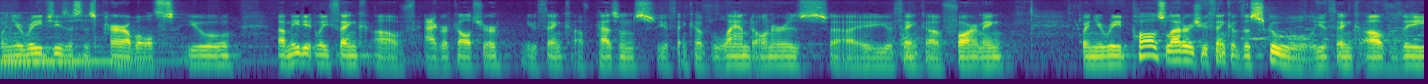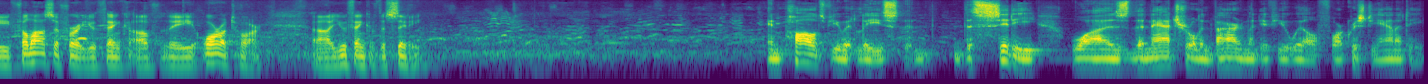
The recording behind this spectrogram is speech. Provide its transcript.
When you read Jesus' parables, you immediately think of agriculture, you think of peasants, you think of landowners, uh, you think of farming. When you read Paul's letters, you think of the school, you think of the philosopher, you think of the orator, uh, you think of the city. In Paul's view, at least, The city was the natural environment, if you will, for Christianity.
